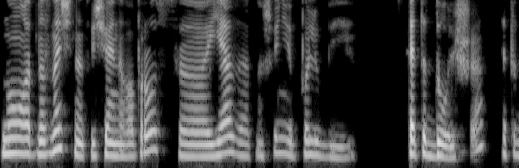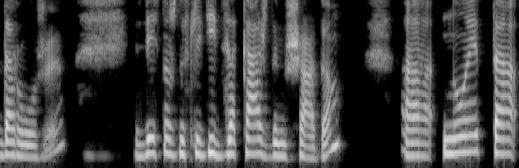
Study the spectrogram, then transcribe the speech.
Но однозначно, отвечая на вопрос, э, я за отношения по любви. Это дольше, это дороже. Здесь нужно следить за каждым шагом, а, но это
